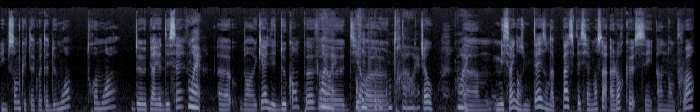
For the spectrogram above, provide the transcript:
il me semble que tu as quoi Tu as deux mois, trois mois de période d'essai? Ouais, euh, dans lequel les deux camps peuvent Ouais, euh, ouais. dire rompre euh, le contrat, ouais. ciao. Euh, mais c'est vrai que dans une thèse, on n'a pas spécialement ça, alors que c'est un emploi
